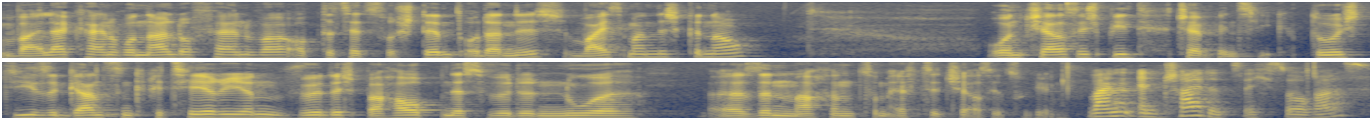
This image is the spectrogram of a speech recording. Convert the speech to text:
weil er kein Ronaldo-Fan war. Ob das jetzt so stimmt oder nicht, weiß man nicht genau. Und Chelsea spielt Champions League. Durch diese ganzen Kriterien würde ich behaupten, es würde nur äh, Sinn machen, zum FC Chelsea zu gehen. Wann entscheidet sich sowas?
